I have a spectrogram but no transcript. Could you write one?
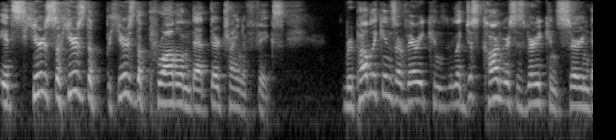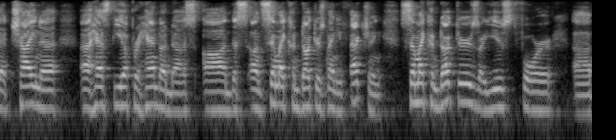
It's here's so here's the here's the problem that they're trying to fix. Republicans are very con- like just Congress is very concerned that China uh, has the upper hand on us on this on semiconductors manufacturing. Semiconductors are used for uh,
